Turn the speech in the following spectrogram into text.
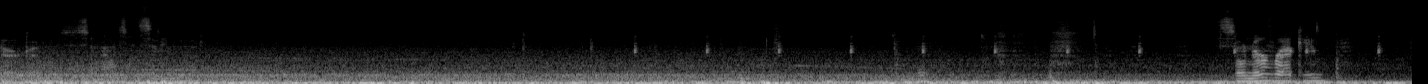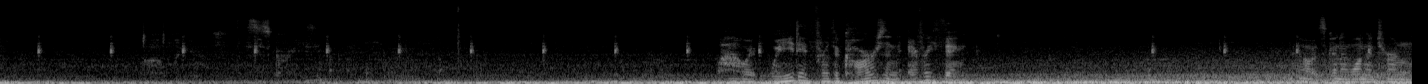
There it goes. So now it's on city mode. So nerve wracking. Oh my gosh, this is crazy. Waited for the cars and everything. Now it's gonna want to turn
